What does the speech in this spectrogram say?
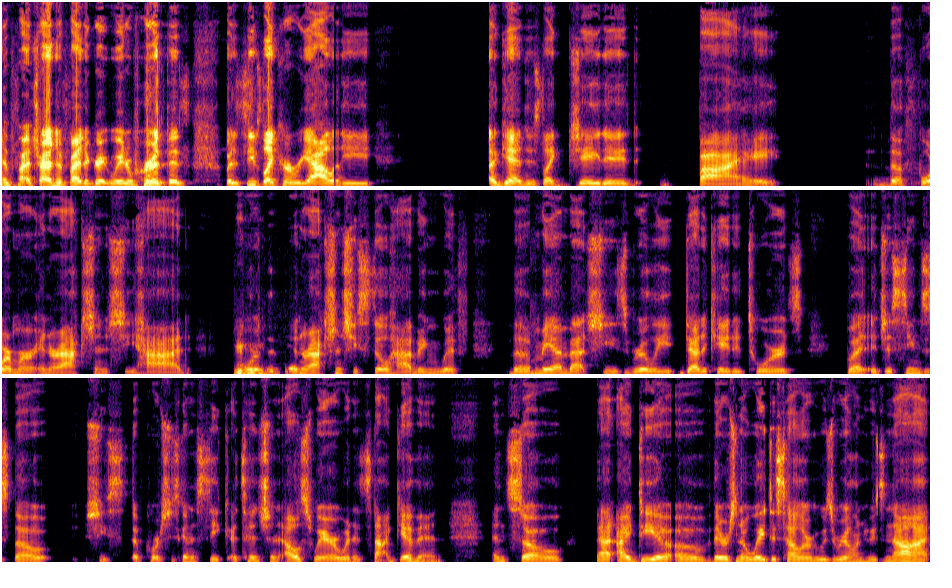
if I tried to find a great way to word this, but it seems like her reality again is like jaded by the former interaction she had or Mhm. the interaction she's still having with the man that she's really dedicated towards but it just seems as though she's of course she's going to seek attention elsewhere when it's not given and so that idea of there's no way to tell her who's real and who's not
